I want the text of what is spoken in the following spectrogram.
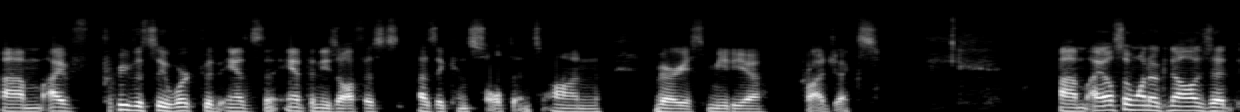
um, I've previously worked with Anthony's office as a consultant on various media projects. Um, I also want to acknowledge that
